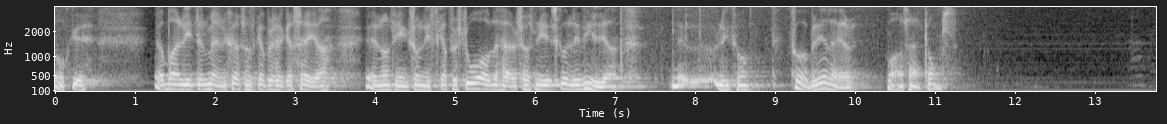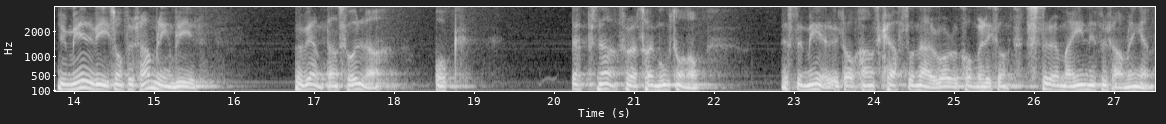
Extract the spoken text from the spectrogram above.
och eh, jag är bara en liten människa som ska försöka säga någonting som ni ska förstå av det här så att ni skulle vilja liksom, förbereda er på hans ankomst. Ju mer vi som församling blir förväntansfulla och öppna för att ta emot honom, desto mer av hans kraft och närvaro kommer liksom strömma in i församlingen.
